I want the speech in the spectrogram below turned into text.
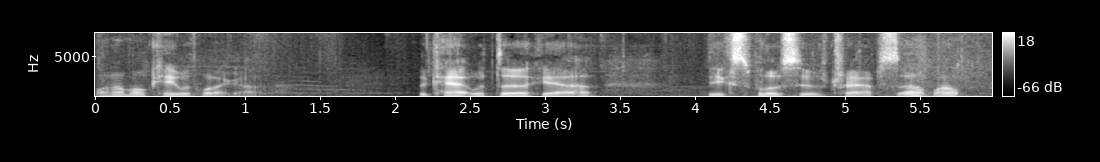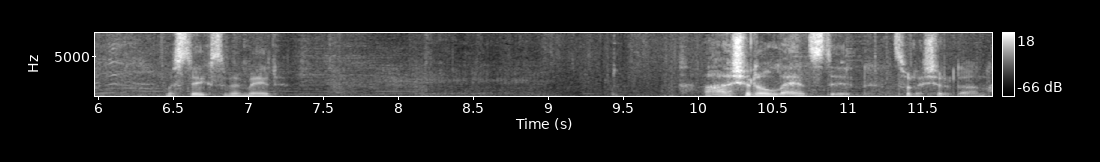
But I'm okay with what I got. The cat with the, yeah, the explosive traps. Oh, well, mistakes have been made. Ah, I should have lanced it. That's what I should have done.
